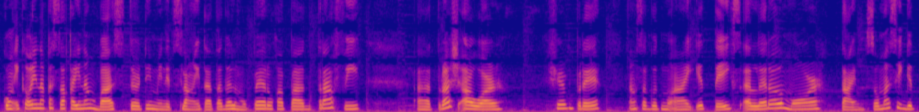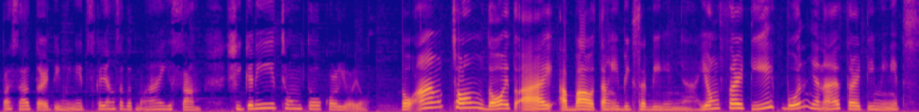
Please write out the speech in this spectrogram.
Kung ikaw ay nakasakay ng bus, 30 minutes lang itatagal mo. Pero kapag traffic at rush hour, syempre, ang sagot mo ay it takes a little more time. So, mas higit pa sa 30 minutes. Kaya ang sagot mo ay some. Shigani chomto kolyoyo. So, ang chongdo, ito ay about ang ibig sabihin niya. Yung 30, bun, yan ay 30 minutes.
